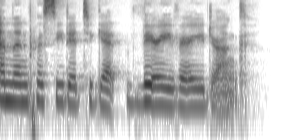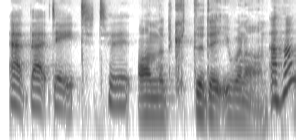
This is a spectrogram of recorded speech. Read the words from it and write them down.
And then proceeded to get very, very drunk at that date to On the the date you went on. uh-huh.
